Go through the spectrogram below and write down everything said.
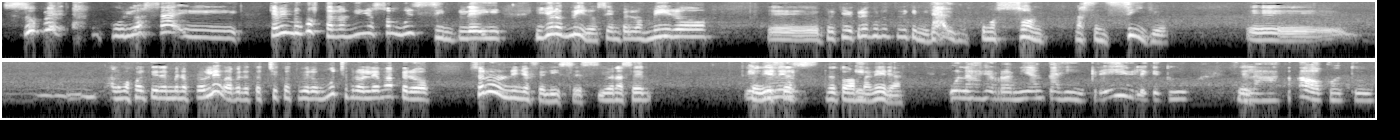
súper curiosas y que a mí me gustan. Los niños son muy simples y, yo los miro, siempre los miro, eh, porque yo creo que uno tiene que mirarlos como son, más sencillos. Eh, a lo mejor tienen menos problemas, pero estos chicos tuvieron muchos problemas, pero son unos niños felices y van a ser que dices de todas maneras. Unas herramientas increíbles que tú te las has dado con tu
